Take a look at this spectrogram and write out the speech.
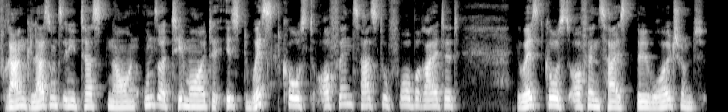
Frank, lass uns in die Tasten hauen. Unser Thema heute ist West Coast Offense, hast du vorbereitet. West Coast Offense heißt Bill Walsh und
